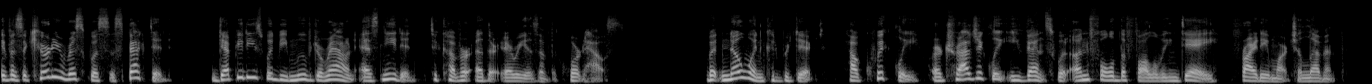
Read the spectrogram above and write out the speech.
If a security risk was suspected, deputies would be moved around as needed to cover other areas of the courthouse. But no one could predict how quickly or tragically events would unfold the following day, Friday, March 11th.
